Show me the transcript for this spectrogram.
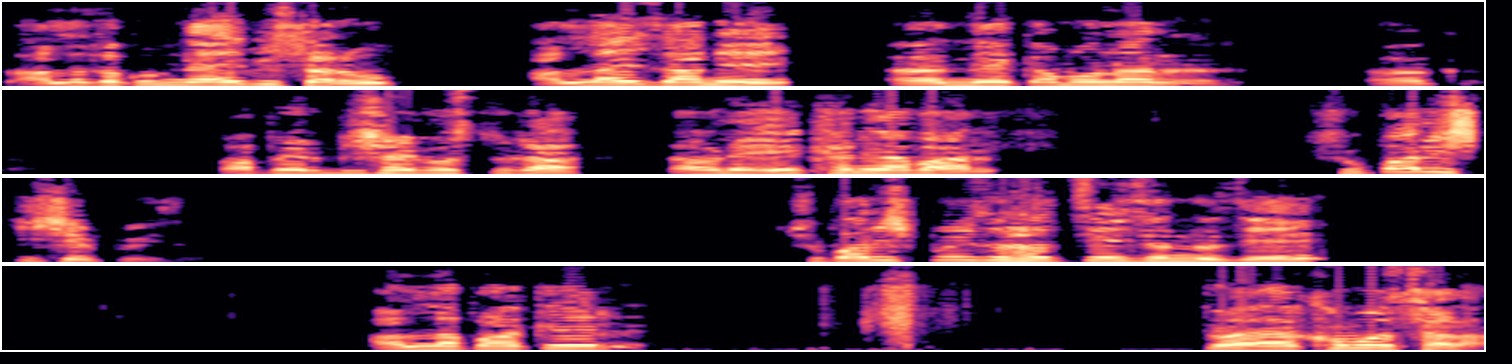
আল্লাহ যখন ন্যায় বিচারক আল্লাহ জানে নেক আমল আর আহ, পাপের বিষয়বস্তুটা। তাহলে এখানে আবার সুপারিশ কিসের প্রয়োজন? সুপারিশ প্রয়োজন হচ্ছে এই জন্য যে আল্লাহ পাকের দয়া ক্ষমা ছাড়া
